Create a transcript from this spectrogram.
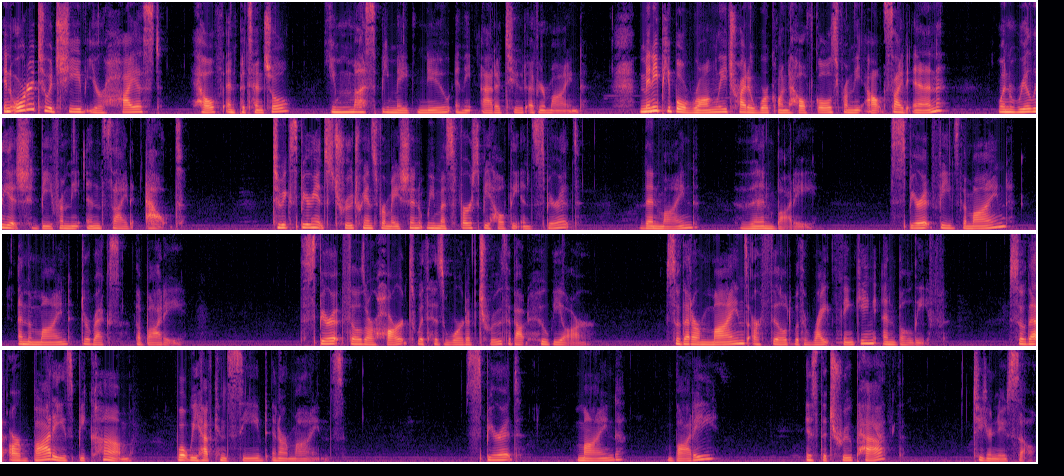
In order to achieve your highest health and potential, you must be made new in the attitude of your mind. Many people wrongly try to work on health goals from the outside in, when really it should be from the inside out. To experience true transformation, we must first be healthy in spirit, then mind, then body. Spirit feeds the mind, and the mind directs the body. The Spirit fills our hearts with His word of truth about who we are, so that our minds are filled with right thinking and belief, so that our bodies become what we have conceived in our minds. Spirit, mind, body is the true path to your new self.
